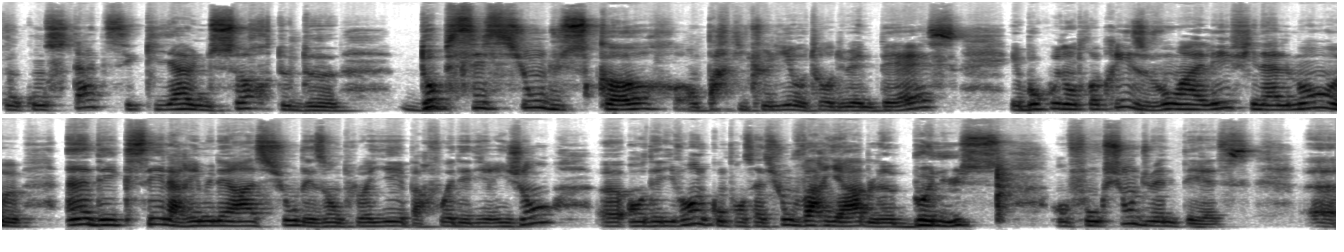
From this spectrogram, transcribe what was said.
qu'on constate, c'est qu'il y a une sorte de d'obsession du score, en particulier autour du NPS, et beaucoup d'entreprises vont aller finalement euh, indexer la rémunération des employés et parfois des dirigeants euh, en délivrant une compensation variable, un bonus, en fonction du NPS. Euh,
